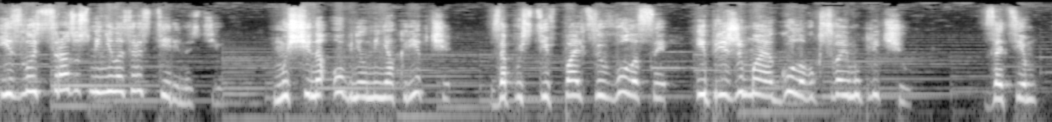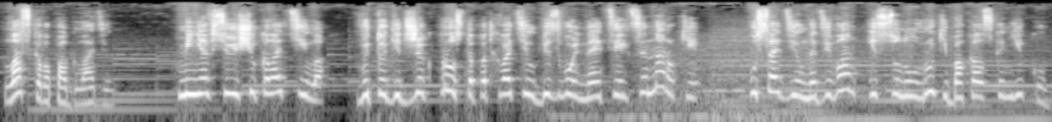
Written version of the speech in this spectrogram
И злость сразу сменилась растерянностью. Мужчина обнял меня крепче, запустив пальцы в волосы и прижимая голову к своему плечу. Затем ласково погладил. Меня все еще колотило. В итоге Джек просто подхватил безвольное тельце на руки, усадил на диван и сунул в руки бокал с коньяком.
